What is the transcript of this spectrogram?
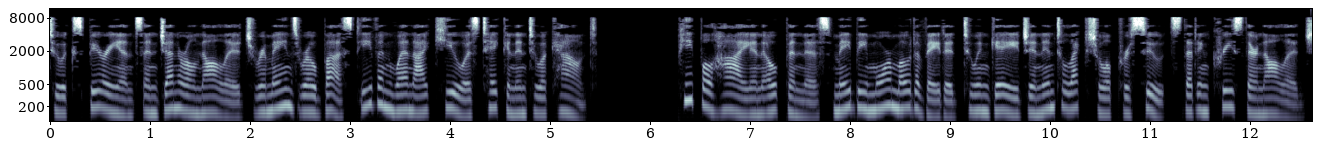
to experience and general knowledge remains robust even when IQ is taken into account. People high in openness may be more motivated to engage in intellectual pursuits that increase their knowledge.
